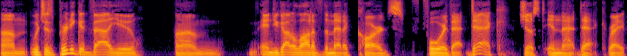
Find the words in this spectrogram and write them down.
um, which is pretty good value um, and you got a lot of the meta cards for that deck just in that deck right?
